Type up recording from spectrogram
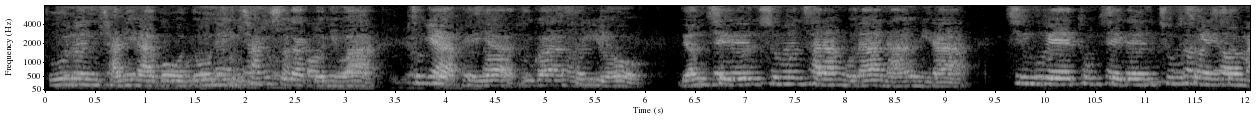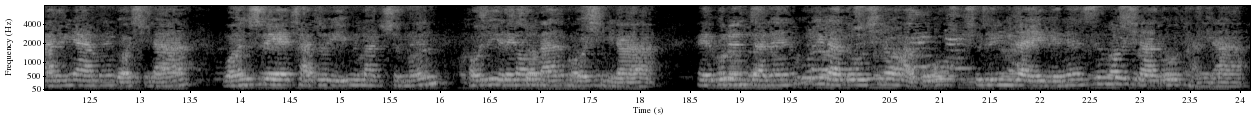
부는 잔인하고 노는 창수 같거니와 투기 앞에야 누가 서리요. 면책은 숨은 사람보다 나으니라. 친구의 통책은 충성에서 말미암은 것이나 원수의 자주 입맞춤은 거짓에서 난 것이니라. 배부른 자는 꿀이라도 싫어하고 줄인 자에게는 쓴 것이라도 다니라.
